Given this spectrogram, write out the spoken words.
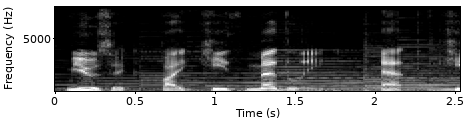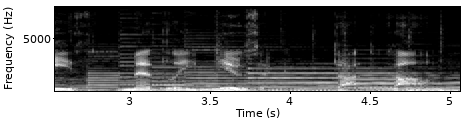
Music by Keith Medley at keithmedleymusic.com.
